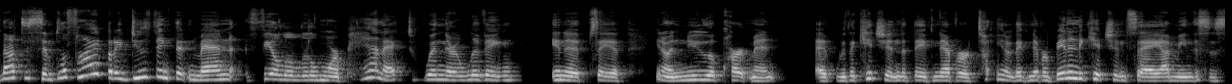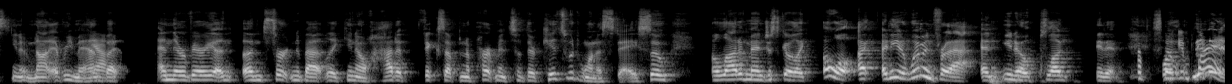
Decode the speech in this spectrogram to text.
not to simplify it, but I do think that men feel a little more panicked when they're living in a say a you know a new apartment eh, with a kitchen that they've never t- you know they've never been in a kitchen say i mean this is you know not every man yeah. but and they're very un- uncertain about like you know how to fix up an apartment so their kids would want to stay so a lot of men just go like oh well i, I need a woman for that and you know plug it in so women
